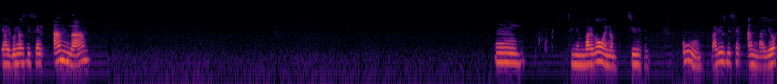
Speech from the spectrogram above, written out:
Que algunos dicen anda. Mm, sin embargo, bueno, si uh, varios dicen anda, yo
